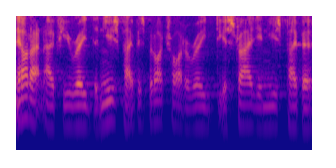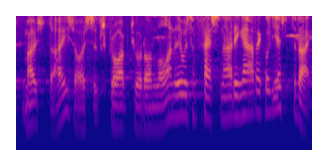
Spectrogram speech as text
Now, I don't know if you read the newspapers, but I try to read the Australian newspaper most days. I subscribe to it online. There was a fascinating article yesterday.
